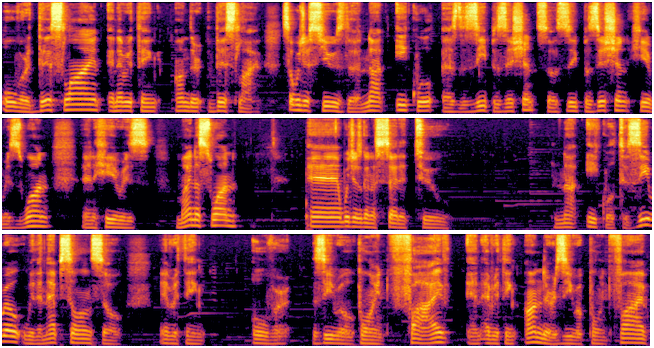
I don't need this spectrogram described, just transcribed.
over this line and everything under this line. So we just use the not equal as the Z position. So Z position here is 1 and here is minus 1 and we're just going to set it to not equal to 0 with an epsilon. So everything over 0.5 and everything under 0.5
